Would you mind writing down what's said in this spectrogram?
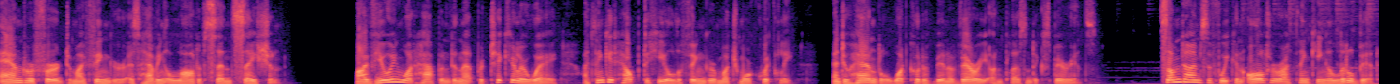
and referred to my finger as having a lot of sensation. By viewing what happened in that particular way, I think it helped to heal the finger much more quickly and to handle what could have been a very unpleasant experience. Sometimes if we can alter our thinking a little bit,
